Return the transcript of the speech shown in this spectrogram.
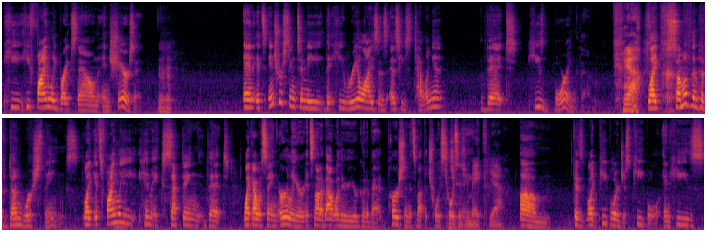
he he finally breaks down and shares it. Mm-hmm. And it's interesting to me that he realizes as he's telling it that he's boring them. Yeah. Like some of them have done worse things. Like it's finally him accepting that like I was saying earlier, it's not about whether you're a good or bad person, it's about the choices, Choices you make. Yeah. um because like people are just people and he's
